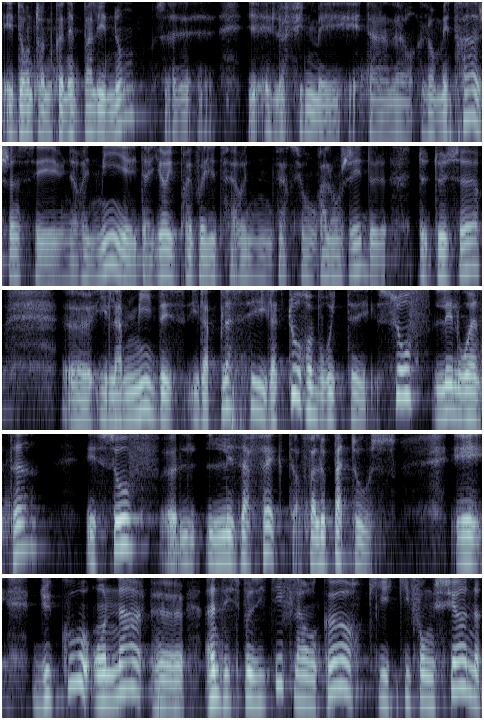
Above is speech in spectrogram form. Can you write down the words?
et dont on ne connaît pas les noms. Le film est, un long métrage, hein, c'est une heure et demie, et d'ailleurs il prévoyait de faire une version rallongée de, de deux heures. il a mis il a placé, il a tout rebruité, sauf les lointains et sauf euh, les affects, enfin le pathos. Et du coup, on a euh, un dispositif, là encore, qui, fonctionne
